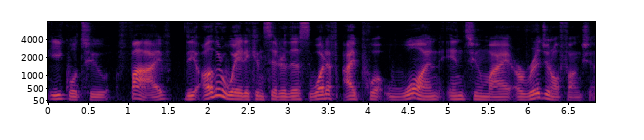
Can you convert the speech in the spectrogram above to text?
equal to 5. The other way to consider this, what if I put 1 into my original function?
